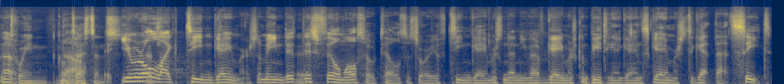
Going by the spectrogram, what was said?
No. between contestants. You were all That's- like team gamers. I mean, thi- this film also tells the story of team gamers, and then you have gamers competing against gamers to get that seat.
